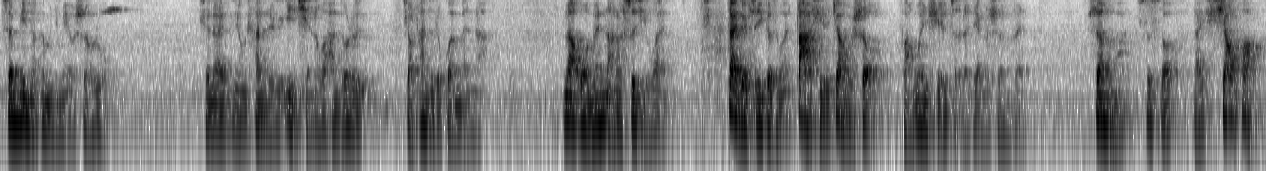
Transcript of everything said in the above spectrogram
生病了根本就没有收入。现在你看这个疫情的话，很多的小摊子都关门了。那我们拿了十几万。带的是一个什么大学教授访问学者的这样一个身份，是让什么？是说来消化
